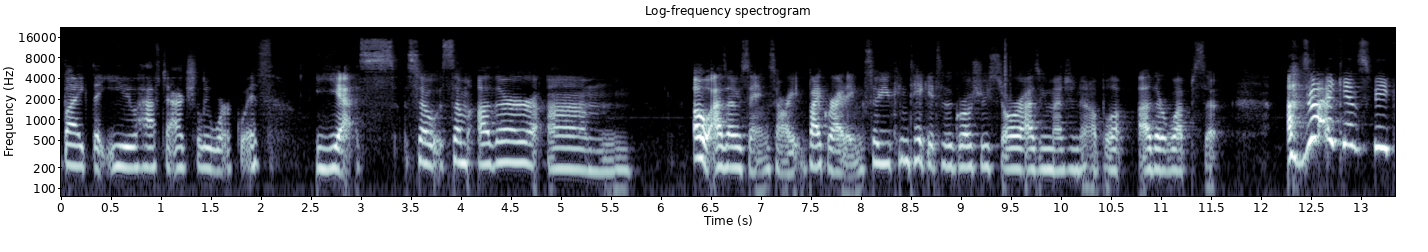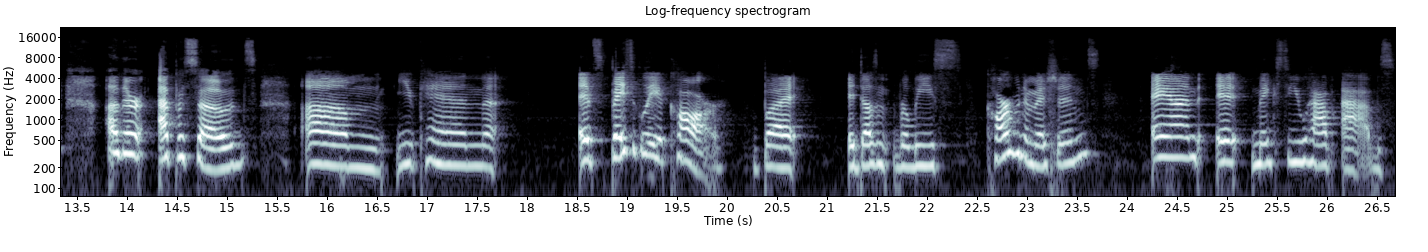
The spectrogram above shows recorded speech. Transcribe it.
bike that you have to actually work with. Yes. So some other um Oh, as I was saying, sorry, bike riding. So you can take it to the grocery store, as we mentioned in other website. I can't speak. Other episodes. Um, you can. It's basically a car, but it doesn't release carbon emissions, and it makes you have abs.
